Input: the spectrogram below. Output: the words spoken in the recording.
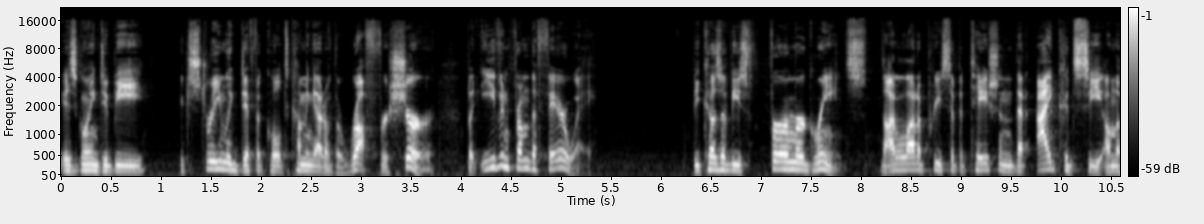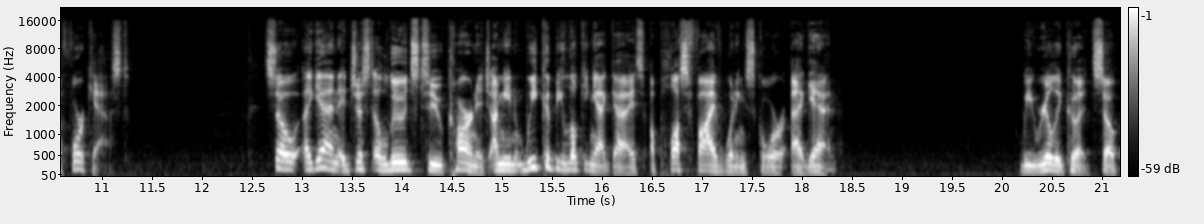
is going to be extremely difficult coming out of the rough for sure, but even from the fairway because of these firmer greens. Not a lot of precipitation that I could see on the forecast. So again, it just alludes to carnage. I mean, we could be looking at guys a plus five winning score again. We really could. So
